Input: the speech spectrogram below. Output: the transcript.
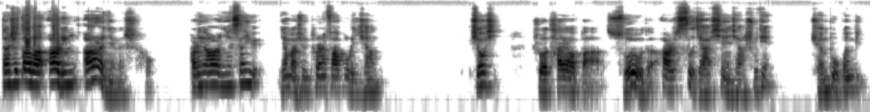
但是到了二零二二年的时候，二零二二年三月，亚马逊突然发布了一项消息，说他要把所有的二十四家线下书店全部关闭。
